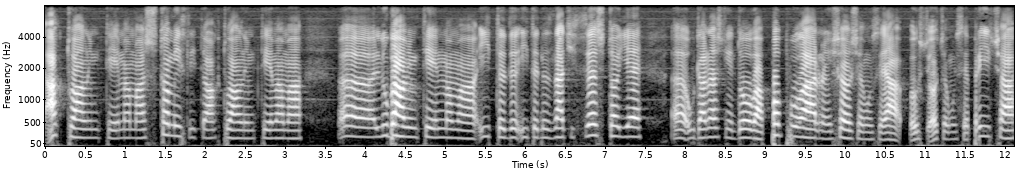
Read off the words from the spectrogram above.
aktualnim temama, što mislite o aktualnim temama, e, ljubavnim temama itd. itd. Znači sve što je e, u današnje doba popularno i sve o čemu se, ja, o čemu se priča,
